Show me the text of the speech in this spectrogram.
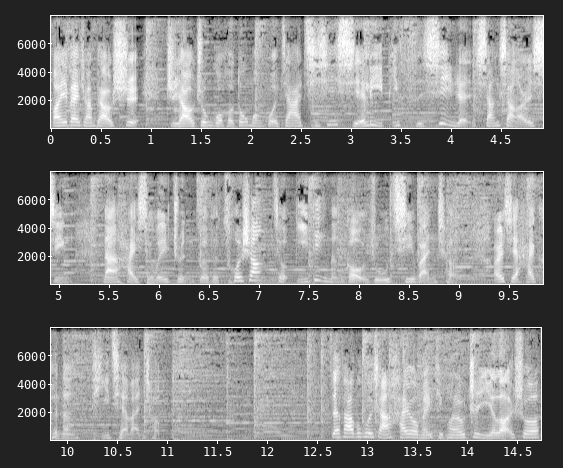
王毅外长表示，只要中国和东盟国家齐心协力、彼此信任、相向而行，南海行为准则的磋商就一定能够如期完成，而且还可能提前完成。在发布会上，还有媒体朋友质疑了，说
